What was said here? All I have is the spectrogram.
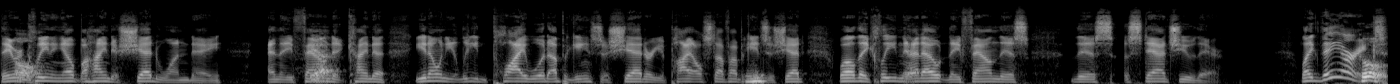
they were Oh. cleaning out behind a shed one day and they found Yeah. it kind of you know when you lead plywood up against a shed or you pile stuff up Mm-hmm. against a shed well they cleaned that out and they found this this statue there like they are ex-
